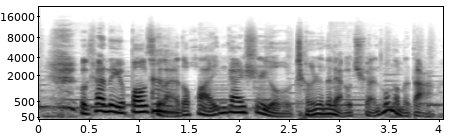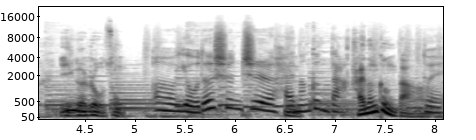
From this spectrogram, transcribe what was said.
我看那个包起来的话，应该是有成人的两个拳头那么大一个肉粽。哦，有的甚至还能更大，还能更大啊！对，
